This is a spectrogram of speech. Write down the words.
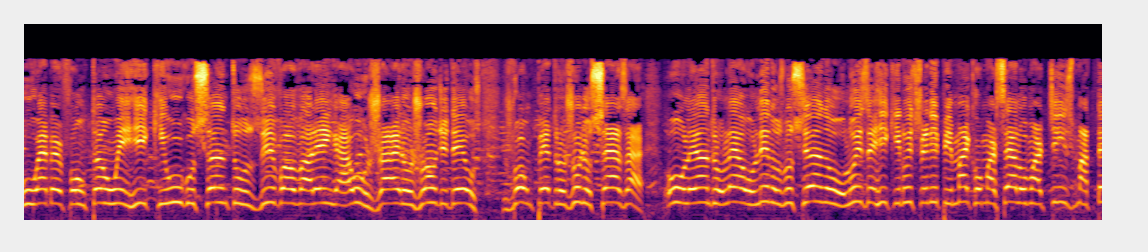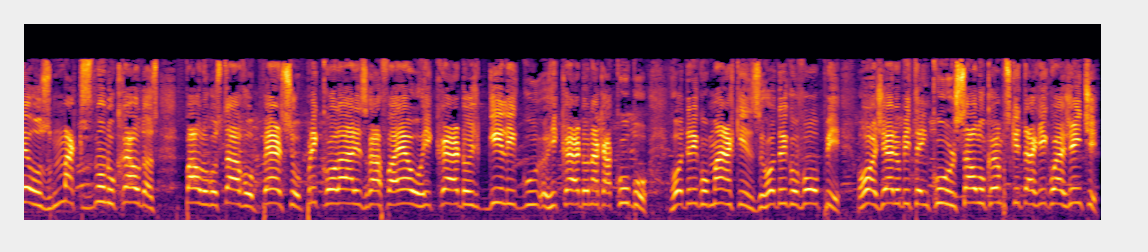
o Weber Fontão, o Henrique, Hugo Santos, Ivo Alvarenga, o Jairo, João de Deus, João Pedro, Júlio César, o Leandro Léo, Linus Luciano, Luiz Henrique, Luiz Felipe, Michael Marcelo, Martins, Matheus, Max Nuno Caldas, Paulo Gustavo, Pércio, Pricolares, Rafael, Ricardo, Guili, Gu- Ricardo Nakakubo, Rodrigo Marques, Rodrigo Volpe, Rogério Bittencourt, Saulo Campos que está aqui com a gente,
